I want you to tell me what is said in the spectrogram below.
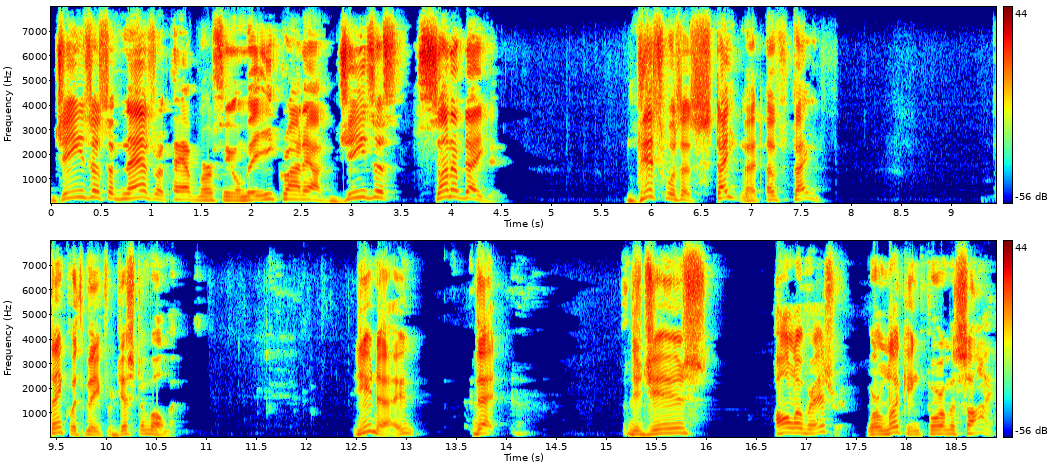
Jesus of Nazareth, have mercy on me. He cried out, Jesus, son of David. This was a statement of faith. Think with me for just a moment. You know that the Jews all over Israel were looking for a Messiah.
